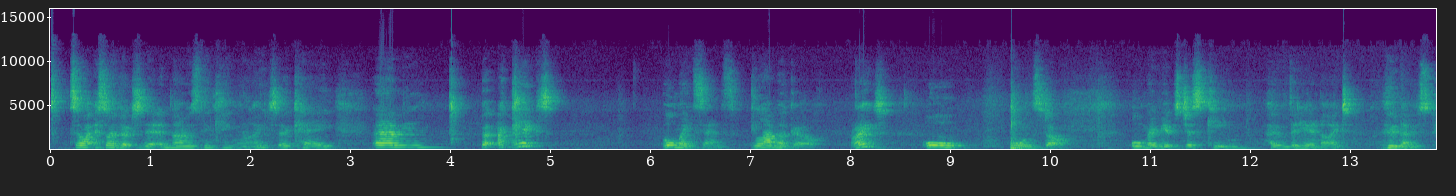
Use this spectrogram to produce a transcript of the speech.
so I, so I looked at it and I was thinking, right, okay. Um, but I clicked. All made sense. Glamour girl, right? Or porn star, or maybe it was just keen home video night. Who knows?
